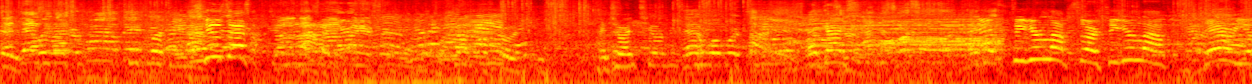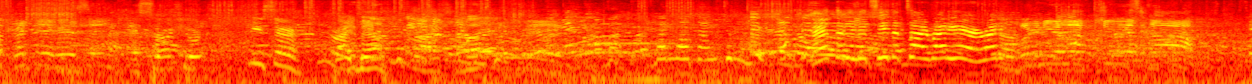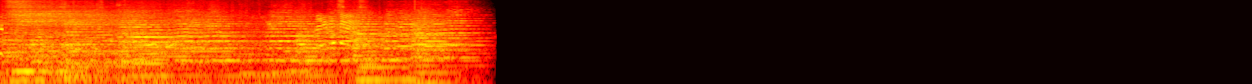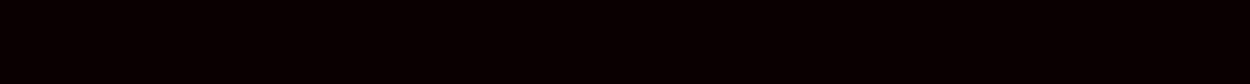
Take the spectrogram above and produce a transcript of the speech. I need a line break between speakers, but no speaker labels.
Excuse us.
I joined you on the
And one more time.
Hey guys,
To your left, sir. To your left. There you.
Right Harrison.
I saw your
Please, sir.
Right, Bill.
Anthony, let's see the tie right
